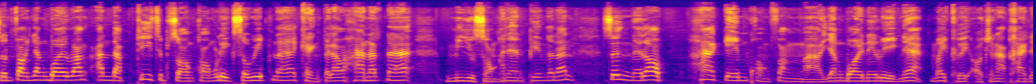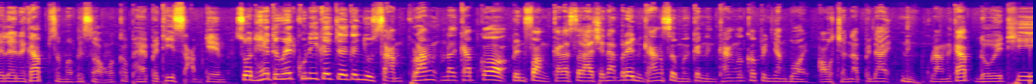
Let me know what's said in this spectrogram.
ส่วนฝั่งยังบอยรังอันดับที่ 12 ของลีกสวิตนะฮะแข่งไปแล้ว 5 นัดนะฮะมีอยู่ 2 คะแนนเพียงเท่านั้น ซึ่งในรอบ 5 เกมของฝั่งยังบอยในลีกเนี่ยไม่เคยเอาชนะใครได้เลยนะครับเสมอไป 2 แล้วก็แพ้ไปที่ 3 เกม ส่วนเฮดทูเฮดคู่นี้เคยเจอกันอยู่ 3 ครั้งนะครับก็เป็นฝั่งกาลาสลายชนะไปได้หนึ่งครั้งเสมอกัน 1 ครั้งแล้วก็เป็นยังบอยเอาชนะไปได้ 1 ครั้งนะครับโดยที่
